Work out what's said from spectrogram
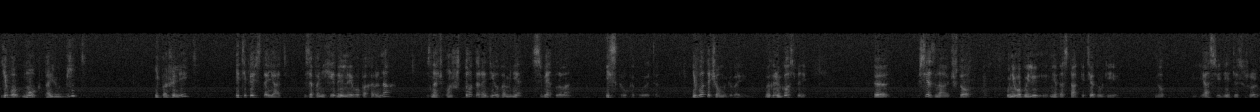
его мог полюбить и пожалеть, и теперь стоять за панихидой или на его похоронах, значит, он что-то родил во мне светлого, искру какую-то. И вот о чем мы говорим. Мы говорим, Господи, э, все знают, что у него были недостатки, те другие. Но я свидетельствую, что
